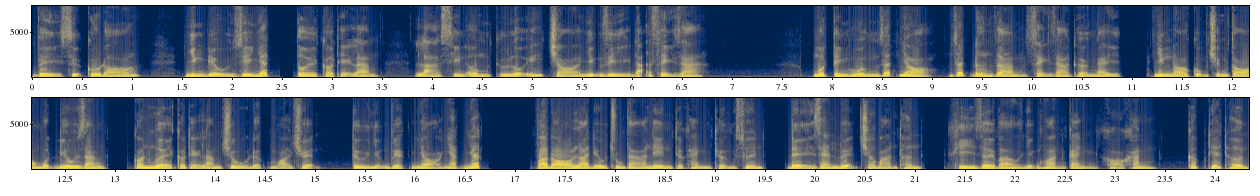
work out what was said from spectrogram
về sự cố đó, nhưng điều duy nhất tôi có thể làm là xin ông thứ lỗi cho những gì đã xảy ra. Một tình huống rất nhỏ, rất đơn giản xảy ra thường ngày, nhưng nó cũng chứng tỏ một điều rằng con người có thể làm chủ được mọi chuyện từ những việc nhỏ nhặt nhất. Và đó là điều chúng ta nên thực hành thường xuyên để rèn luyện cho bản thân khi rơi vào những hoàn cảnh khó khăn, cấp thiết hơn.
